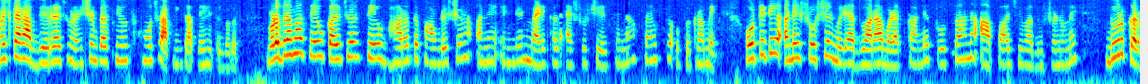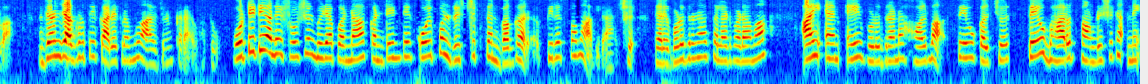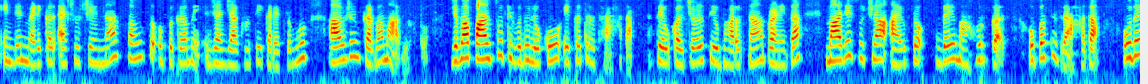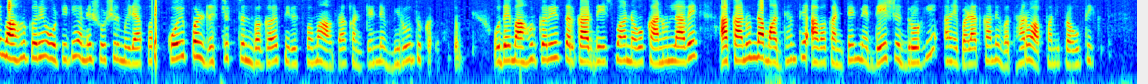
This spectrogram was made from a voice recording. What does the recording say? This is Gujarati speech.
નમસ્કાર, આપ જોઈ રહ્યા છો નેશન પ્લસ ન્યૂઝ હું છું આપની સાથે હેતલ ભગત. વડોદરામાં save culture, save Bharat foundation અને ઇન્ડિયન મેડિકલ એસોસિએશનના સંયુક્ત ઉપક્રમે ઓટીટી અને સોશિયલ મીડિયા દ્વારા બળાત્કારને પ્રોત્સાહન આપવા જેવા દૂષણોને દૂર કરવા જનજાગૃતિ કાર્યક્રમનું આયોજન કરાયું હતું. ઓટીટી અને સોશિયલ મીડિયા પરના કન્ટેન્ટને કોઈ પણ રિસ્ટ્રિક્શન વગર પીરસવામાં આવી રહ્યા છે. ત્યારે વડોદરાના સલાડવાડામાં આઈએમએ વડોદરાના હોલમાં save culture save Bharat foundation અને ઇન્ડિયન મેડિકલ એસોસિએશનના સંયુક્ત ઉપક્રમે જનજાગૃતિ કાર્યક્રમનું આયોજન કરવામાં આવ્યું હતું, જેમાં પાંચસોથી વધુ લોકો એકત્ર થયા હતા. સેવ કલ્ચર, સેવ ભારતના પ્રણેતા માજી સૂચના આયુક્ત ઉદય માહુરકર ઉપસ્થિત રહ્યા હતા. ઉદય માહુરકરે ઓટીટી અને સોશિયલ મીડિયા પર કોઈ પણ રિસ્ટ્રિક્શન વગર પીરસવામાં આવતા કન્ટેન્ટને વિરોધ કર્યો હતો. ઉદય માહુરકરે સરકાર દેશમાં નવો કાનૂન લાવે આ કાનૂનના માધ્યમથી આવા કન્ટેન્ટને દેશદ્રોહી અને બળાત્કારને વધારો આપવાની પ્રવૃત્તિ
